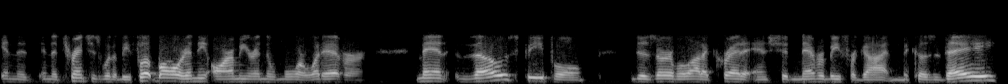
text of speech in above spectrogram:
in the in the trenches, whether it be football or in the army or in the war, whatever. Man, those people deserve a lot of credit and should never be forgotten because they,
